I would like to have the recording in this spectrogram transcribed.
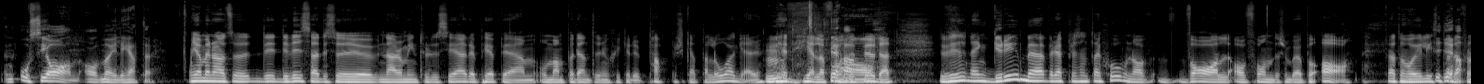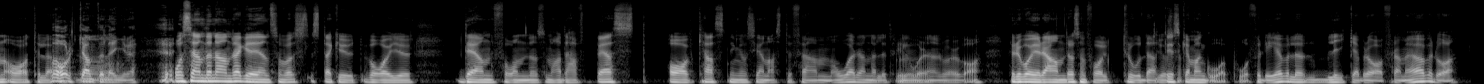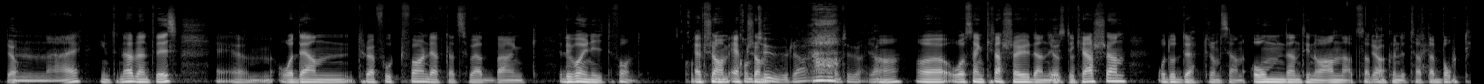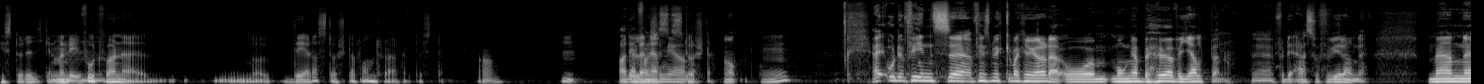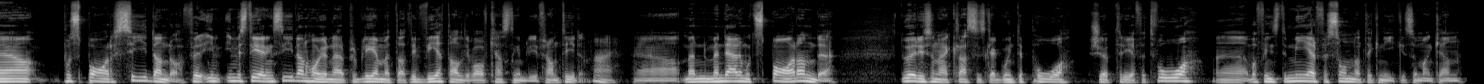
En ocean av möjligheter. Jag menar alltså, det, det visade sig ju när de introducerade PPM och man på den tiden skickade ut papperskataloger med hela fondutbudet. Det finns en grym överrepresentation av val av fonder som börjar på A. För att de var ju listade Ja. från A till Ö. Jag orkar inte längre. Och sen den andra grejen som var, stack ut var ju den fonden som hade haft bäst avkastning de senaste fem åren eller tre åren eller vad det var. För det var ju det andra som folk trodde att Just det ska man gå på, för det är väl lika bra framöver då? Ja. Nej, inte nödvändigtvis. Ehm, och den tror jag fortfarande efter att Swedbank, det var ju en IT-fond. Eftersom- eftersom- Kontura. kontura ja. Ja, och, och sen kraschade ju den ut i kraschen och då döpte de sen om den till något annat så att Ja. de kunde tvätta bort historiken. Men det är Mm. fortfarande mm, deras största fond tror jag faktiskt. Ja. Ja, det är Eller näst största. Ja. Mm. Nej, och det finns, eh, finns mycket man kan göra där och många behöver hjälpen, eh, för det är så förvirrande. Men eh, på sparsidan då? För in- investeringssidan har ju det här problemet att vi vet aldrig vad avkastningen blir i framtiden. Nej. Men, men däremot sparande, då är det ju sådana här klassiska, gå inte på, köp tre för två. Vad finns det mer för sådana tekniker som man kan...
